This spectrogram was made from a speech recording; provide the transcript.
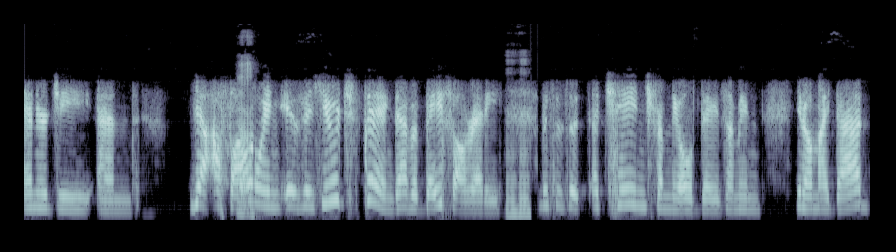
energy and yeah, a following yeah. is a huge thing to have a base already. Mm-hmm. This is a, a change from the old days. I mean, you know, my dad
